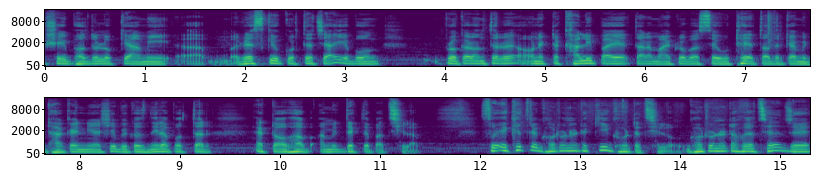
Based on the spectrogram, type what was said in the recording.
সেই ভদ্রলোককে আমি রেস্কিউ করতে চাই এবং প্রকারান্তরে অনেকটা খালি পায়ে তারা মাইক্রোবাসে উঠে তাদেরকে আমি ঢাকায় নিয়ে আসি বিকজ নিরাপত্তার একটা অভাব আমি দেখতে পাচ্ছিলাম। সো এক্ষেত্রে ঘটনাটা কি ঘটেছিল? ঘটনাটা হয়েছে যে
